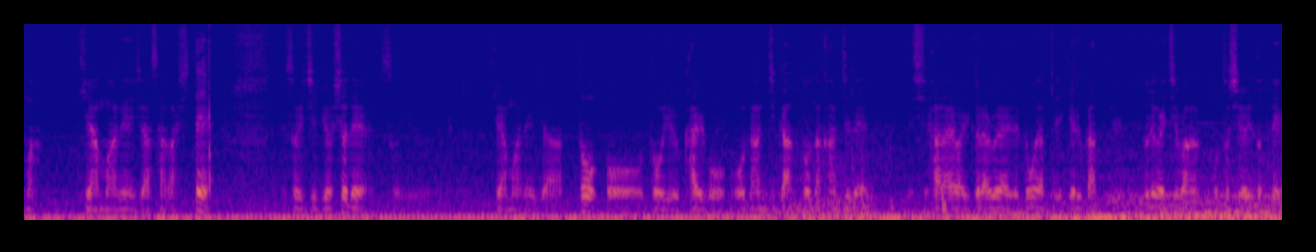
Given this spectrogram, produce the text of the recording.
まあ、ケアマネージャー探してそういう事業所でそういうケアマネージャーとどういう介護を何時間どんな感じで支払いはいくらぐらいでどうやっていけるかっていうどれが一番お年寄りにとって、えー、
